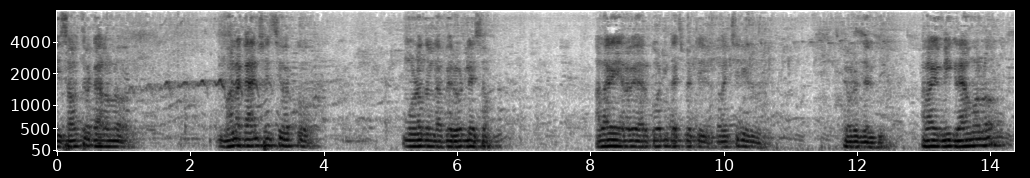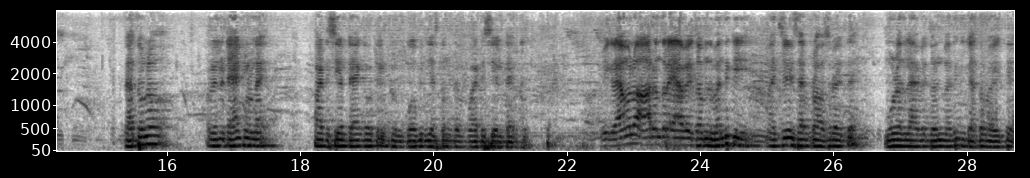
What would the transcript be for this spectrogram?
ఈ సంవత్సర కాలంలో మన కాన్స్టిట్యున్సీ వరకు మూడు వందల డెబ్బై రోడ్లు వేసాం. అలాగే ఇరవై ఆరు కోట్లు ఖర్చు పెట్టి మంచినీరు ఇవ్వడం జరిగింది. అలాగే మీ గ్రామంలో గతంలో రెండు ట్యాంకులు ఉన్నాయి. ఫార్టీ సీఎల్ ట్యాంక్ ఒకటి ఇప్పుడు ఓపెన్ చేస్తున్నాం ఫార్టీ సీఎల్ ట్యాంక్. మీ గ్రామంలో ఆరు వందల యాభై తొమ్మిది మందికి మంచినీరు సరఫరా అవసరం అయితే మూడు వందల యాభై తొమ్మిది మందికి గతంలో అయితే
